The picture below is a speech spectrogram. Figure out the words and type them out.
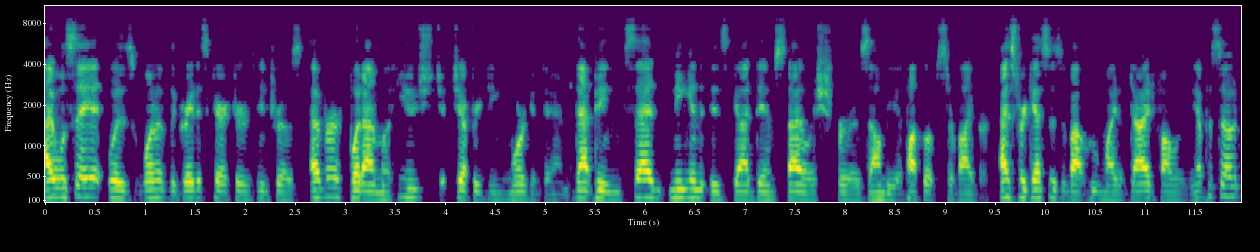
I will say it was one of the greatest character intros ever, but I'm a huge J- Jeffrey Dean Morgan fan. That being said, Negan is goddamn stylish for a zombie apocalypse survivor. As for guesses about who might have died following the episode,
